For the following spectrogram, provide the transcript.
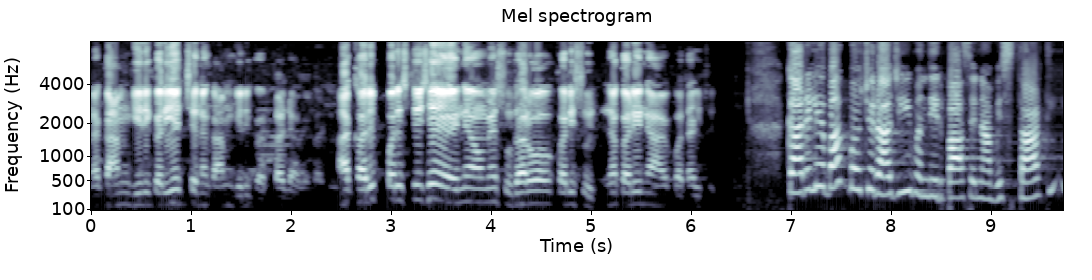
અને કામગીરી કરીએ જ છે અને કામગીરી કરતા જ આવેલા આ ખરીફ પરિસ્થિતિ છે, એને અમે સુધારો કરીશું ને કરીને બતાવીશું કારેલીબાગ બહુચરાજી મંદિર પાસેના વિસ્તારથી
